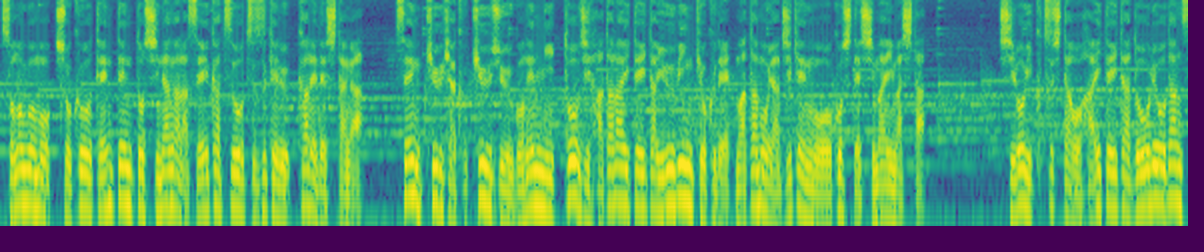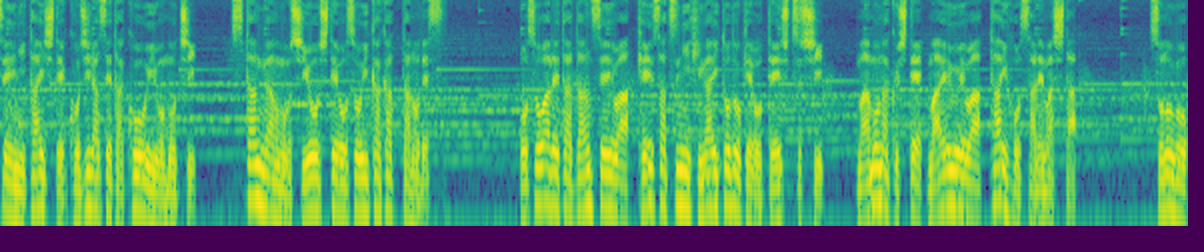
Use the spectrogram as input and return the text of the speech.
その後も職を転々としながら生活を続ける彼でしたが、1995年に当時働いていた郵便局でまたもや事件を起こしてしまいました。白い靴下を履いていた同僚男性に対してこじらせた行為を持ち、スタンガンを使用して襲いかかったのです。襲われた男性は警察に被害届を提出し、間もなくして前上は逮捕されました。その後、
